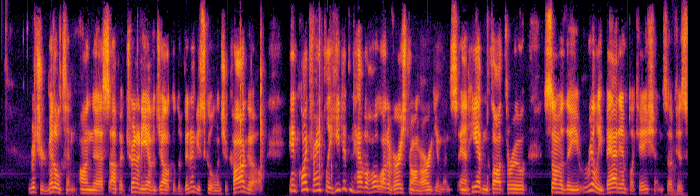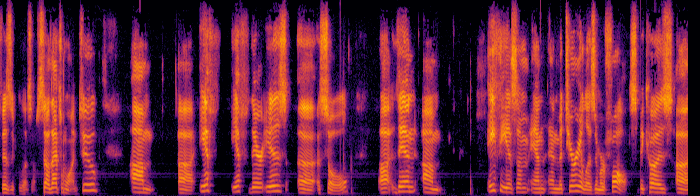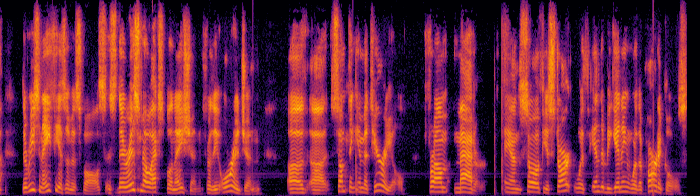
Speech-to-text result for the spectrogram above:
Richard Middleton, on this up at Trinity Evangelical Divinity School in Chicago. And quite frankly, he didn't have a whole lot of very strong arguments, and he hadn't thought through some of the really bad implications of his physicalism. So that's one. Two, um, uh, if if there is a, a soul, uh, then um, atheism and, and materialism are false because uh, the reason atheism is false is there is no explanation for the origin of uh, something immaterial from matter. And so if you start with in the beginning were the particles,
